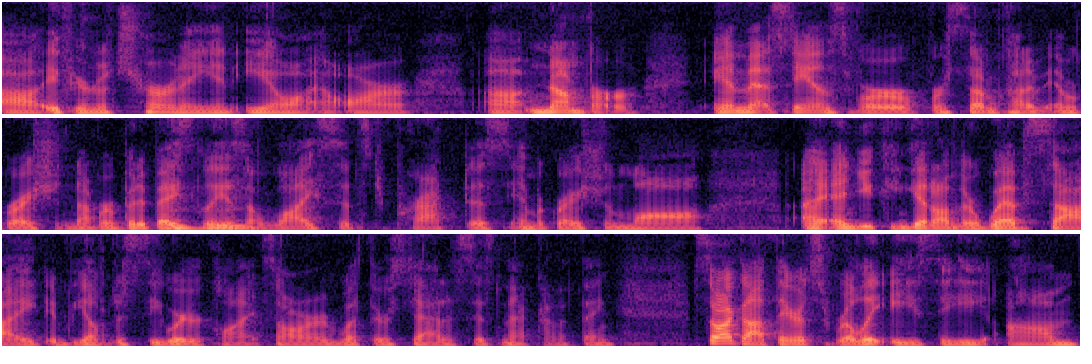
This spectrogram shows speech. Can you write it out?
uh, if you're an attorney, an EOIR uh, number, and that stands for for some kind of immigration number. But it basically is a license to practice immigration law. Uh, and you can get on their website and be able to see where your clients are and what their status is and that kind of thing. So I got there. It's really easy um,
